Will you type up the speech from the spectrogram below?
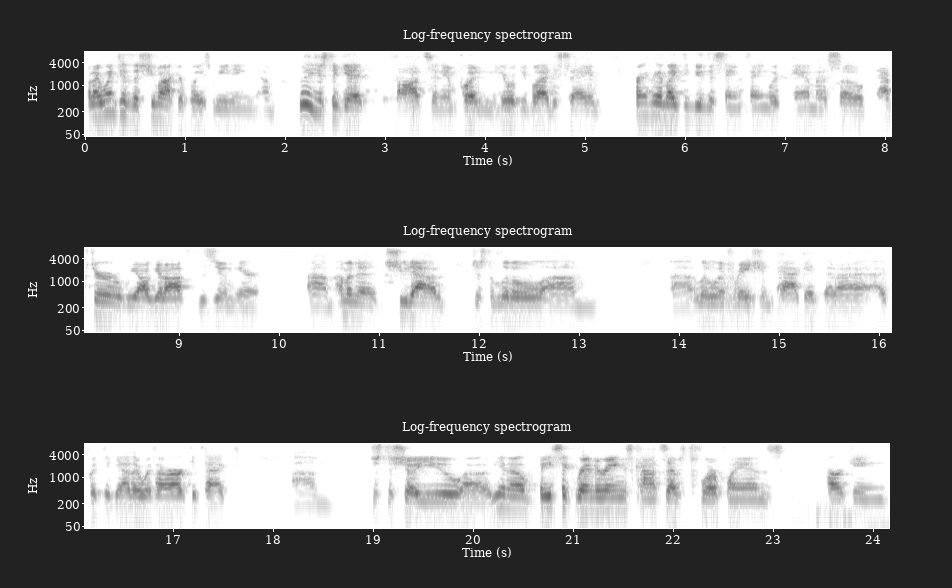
But I went to the Schumacher Place meeting um, really just to get thoughts and input and hear what people had to say. And frankly, I'd like to do the same thing with PAMA. So after we all get off the Zoom here, um, I'm going to shoot out just a little um, uh, little information packet that I, I, put together with our architect, um, just to show you, uh, you know, basic renderings, concepts, floor plans, parking.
